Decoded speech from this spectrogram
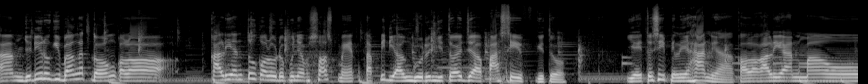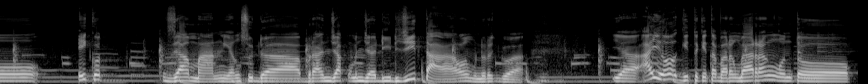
Um, jadi rugi banget dong kalau kalian tuh kalau udah punya sosmed tapi dianggurin gitu aja pasif gitu. Ya itu sih pilihan ya. Kalau kalian mau ikut zaman yang sudah beranjak menjadi digital menurut gua ya ayo gitu kita bareng-bareng untuk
